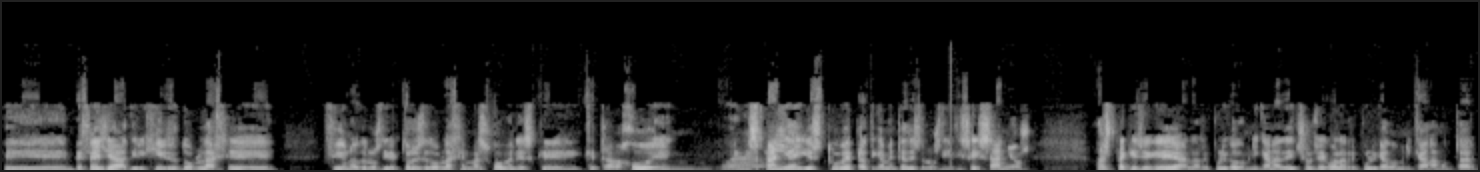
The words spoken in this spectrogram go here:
Eh, empecé ya a dirigir doblaje fui uno de los directores de doblaje más jóvenes que, que trabajó en, wow. en, España y estuve prácticamente desde los 16 años hasta que llegué a la República Dominicana. De hecho, llego a la República Dominicana a montar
